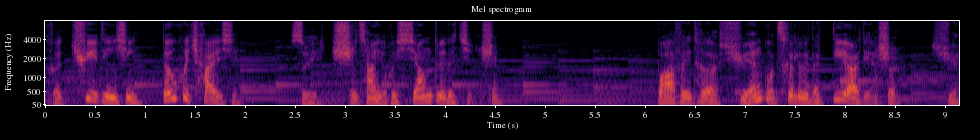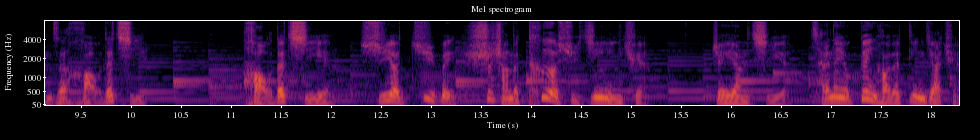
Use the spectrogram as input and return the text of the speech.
和确定性都会差一些，所以持仓也会相对的谨慎。巴菲特选股策略的第二点是选择好的企业，好的企业需要具备市场的特许经营权。这样的企业才能有更好的定价权，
